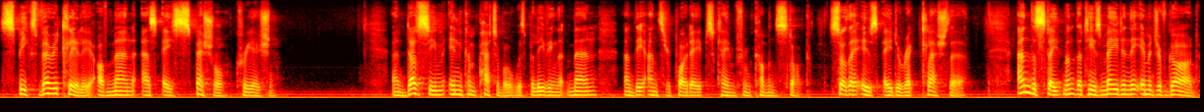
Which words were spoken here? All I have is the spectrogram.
speaks very clearly of man as a special creation and does seem incompatible with believing that man and the anthropoid apes came from common stock. So there is a direct clash there. And the statement that he is made in the image of God,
